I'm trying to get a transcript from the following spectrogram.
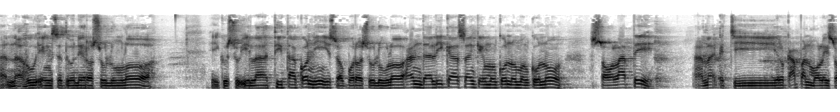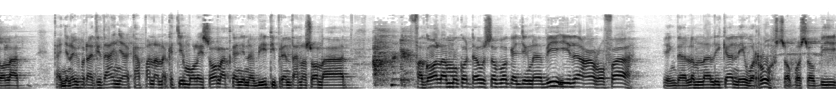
anahu ing sedune Rasulullah. Iku suila ditakoni sapa Rasulullah andalika saking mengkono-mengkono salate anak kecil kapan mulai salat Kanjeng Nabi pernah ditanya kapan anak kecil mulai sholat? Kanjeng Nabi diperintahno sholat. Fagola moko dawuh sapa Kanjeng Nabi? Ida arafah yang dalam nalikane weruh sapa sobi?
